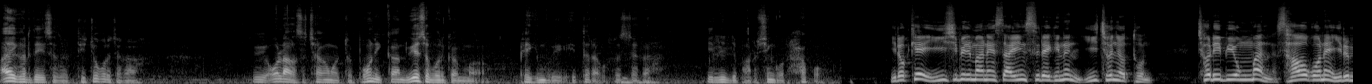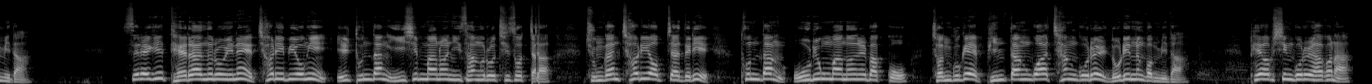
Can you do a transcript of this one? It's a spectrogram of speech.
아예 그래 돼 있어서 뒤쪽으로 제가 올라가서 차가물 좀 보니까 위에서 보니까 뭐 폐기물이 있더라고 그래서 제가 112 바로 신고를 하고 이렇게 20일 만에 쌓인 쓰레기는 2천여 톤, 처리 비용만 4억 원에 이릅니다. 쓰레기 대란으로 인해 처리 비용이 1톤당 20만 원 이상으로 치솟자 중간 처리업자들이 톤당 5, 6만 원을 받고 전국의 빈 땅과 창고를 노리는 겁니다. 폐업 신고를 하거나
